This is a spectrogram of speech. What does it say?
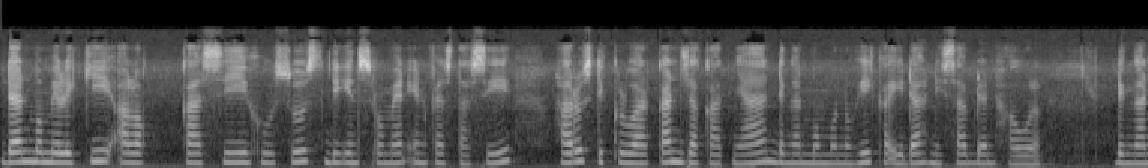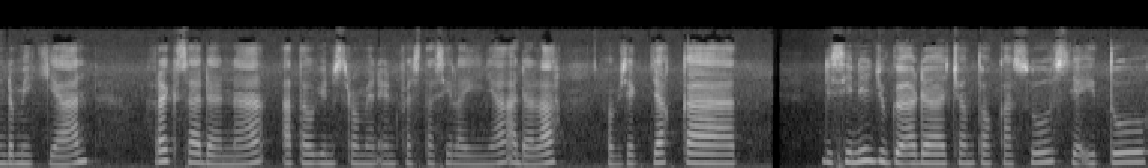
dan memiliki alokasi khusus di instrumen investasi harus dikeluarkan zakatnya dengan memenuhi kaidah nisab dan haul. Dengan demikian, reksadana atau instrumen investasi lainnya adalah objek zakat. Di sini juga ada contoh kasus yaitu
